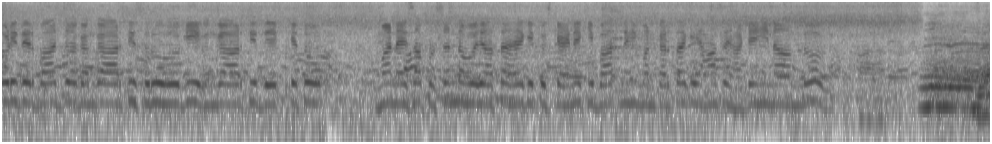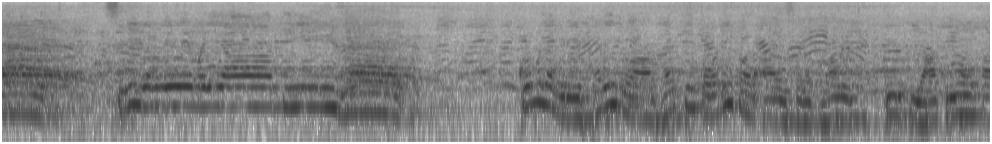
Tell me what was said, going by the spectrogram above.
थोड़ी देर बाद जो है गंगा आरती शुरू होगी। गंगा आरती देख के तो मन ऐसा प्रसन्न हो जाता है कि कुछ कहने की बात नहीं मन करता कि यहाँ से हटे ही ना हम लोग। श्री गंगे मैया की जय कुंभ नगरी हरिद्वार हर की पौड़ी पर आए श्रद्धालु तीर्थ यात्रियों का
